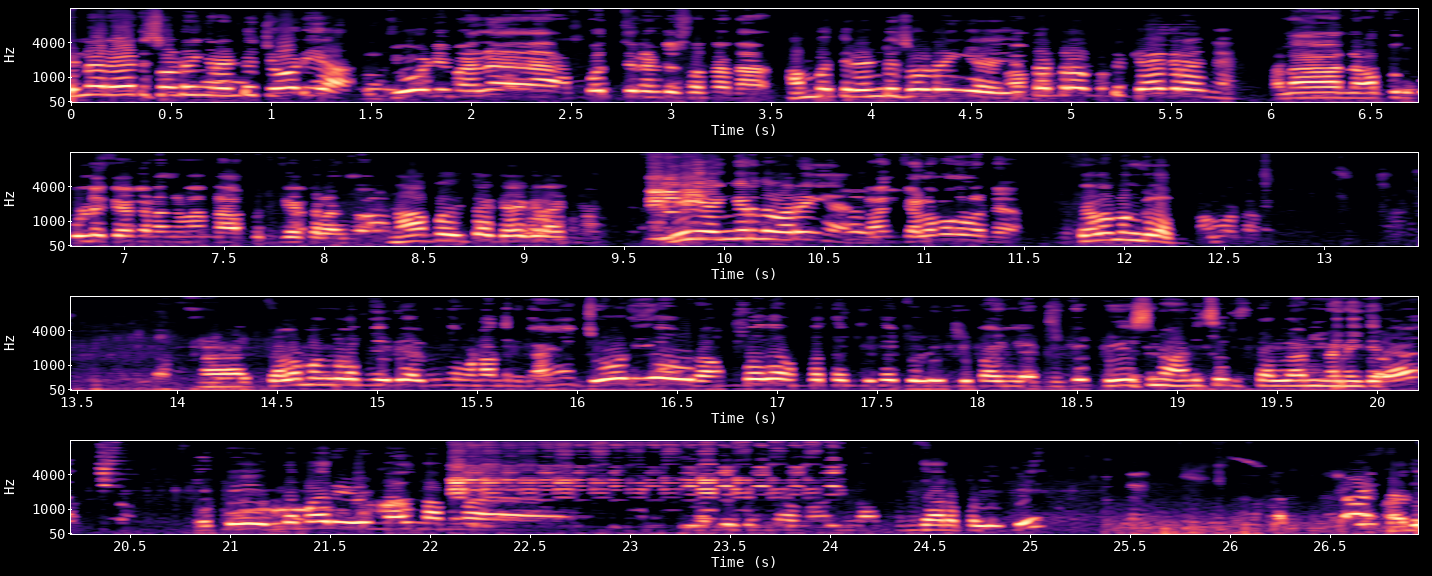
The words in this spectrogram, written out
என்ன ரேட் சொல்றீங்க ரெண்டு ஜோடியா? ஜோடி மேல ஐம்பத்தி ரெண்டு சொன்னா ஐம்பத்தி ரெண்டு சொல்றீங்க. எத்தனை ரூபா மட்டும் கேக்குறாங்க? ஆனா நாற்பதுக்குள்ள கேக்குறாங்கன்னா நாற்பது கேக்குறாங்க. நாற்பது தான் கேக்குறாங்க. நீங்க எங்க இருந்து வர்றீங்க நான் கிளம்புங்களேன் கிளமங்கலம். ஆஹ் கிளமங்கலம் ஏரியால இருந்து கொண்டாந்துருக்காங்க. ஜோடியே ஒரு ஐம்பது ஐம்பத்தஞ்சு சொல்லிட்டு இருப்பாங்களே இருக்கு. பேசுன அனுசரிச்சு நினைக்கிறேன். ஓகே இந்த மாதிரி வேணுனாலும் நம்ம குஞ்சாரப்பள்ளிக்கு. அது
